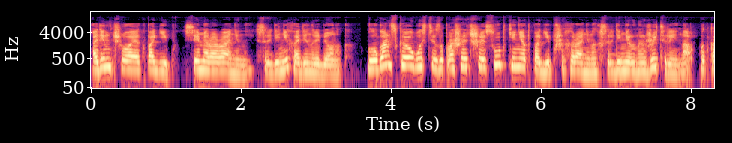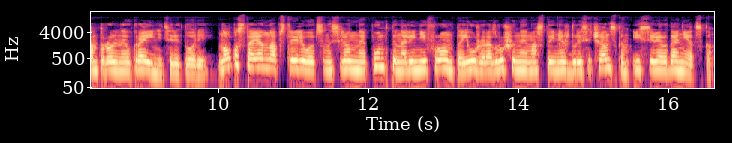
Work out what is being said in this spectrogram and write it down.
Один человек погиб, семеро ранены, среди них один ребенок. В Луганской области за прошедшие сутки нет погибших и раненых среди мирных жителей на подконтрольной Украине территории, но постоянно обстреливаются населенные пункты на линии фронта и уже разрушенные мосты между Лисичанском и Северодонецком.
